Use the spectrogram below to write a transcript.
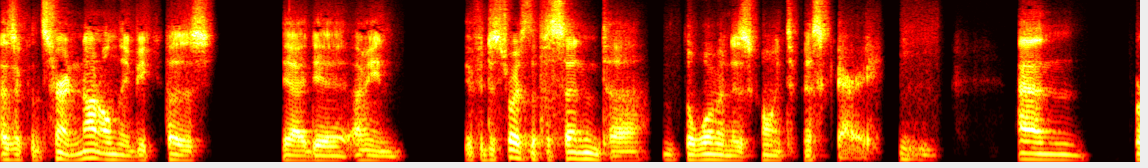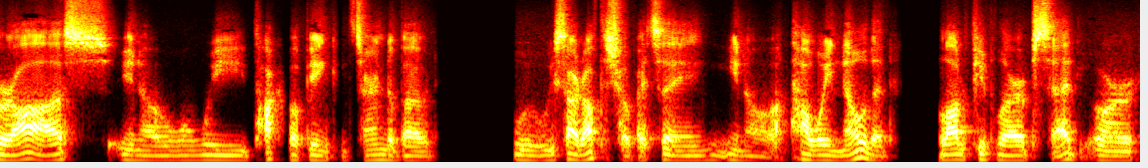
as a concern, not only because the idea, I mean, if it destroys the placenta, the woman is going to miscarry. Mhm. And for us, you know, when we talk about being concerned about, we we start off the show by saying, you know, how we know that a lot of people are upset or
